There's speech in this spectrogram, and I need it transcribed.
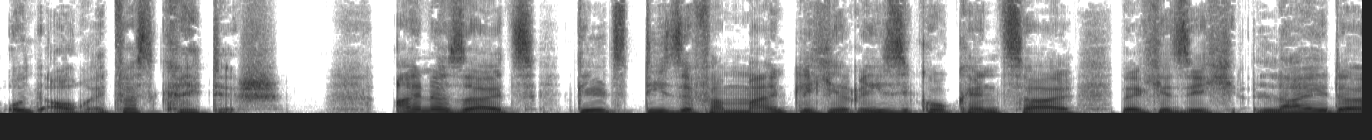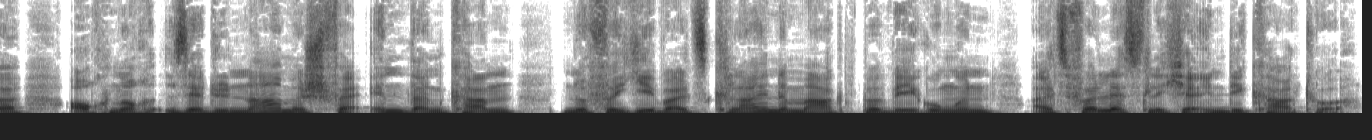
und auch etwas kritisch. Einerseits gilt diese vermeintliche Risikokennzahl, welche sich leider auch noch sehr dynamisch verändern kann, nur für jeweils kleine Marktbewegungen als verlässlicher Indikator.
